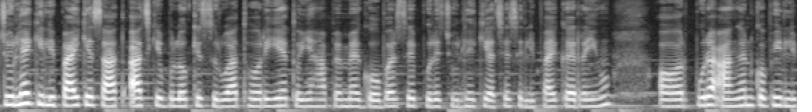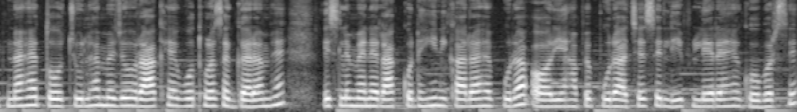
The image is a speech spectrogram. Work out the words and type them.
चूल्हे की लिपाई के साथ आज के ब्लॉग की शुरुआत हो रही है तो यहाँ पे मैं गोबर से पूरे चूल्हे की अच्छे से लिपाई कर रही हूँ और पूरा आँगन को भी लिपना है तो चूल्हा में जो राख है वो थोड़ा सा गर्म है, इसलिए मैंने राख को नहीं निकाला है पूरा और यहाँ पे पूरा अच्छे से लीप ले रहे हैं गोबर से।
